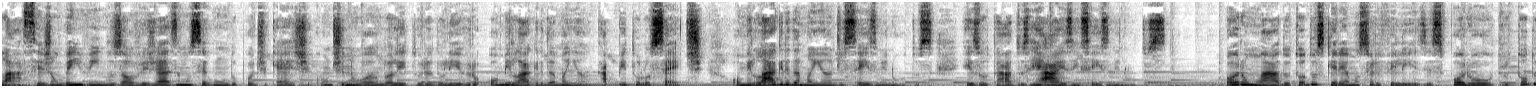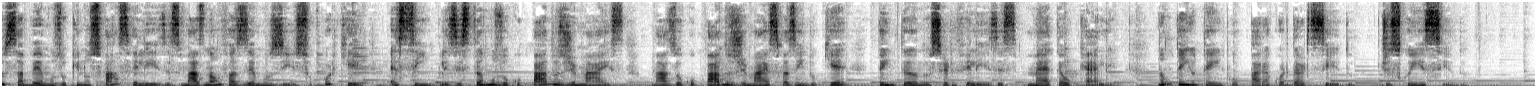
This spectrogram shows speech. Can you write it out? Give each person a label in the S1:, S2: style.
S1: Olá, sejam bem-vindos ao 22º podcast, continuando a leitura do livro O Milagre da Manhã, capítulo 7, O Milagre da Manhã de 6 minutos, resultados reais em 6 minutos. Por um lado, todos queremos ser felizes, por outro, todos sabemos o que nos faz felizes, mas não fazemos isso. Por quê? É simples, estamos ocupados demais, mas ocupados demais fazendo o quê? Tentando ser felizes. Metal Kelly. Não tenho tempo para acordar cedo. Desconhecido.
